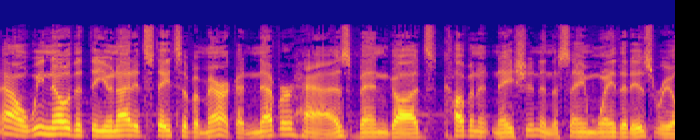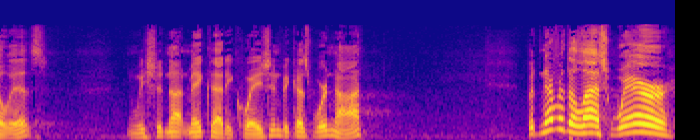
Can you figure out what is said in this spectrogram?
Now, we know that the United States of America never has been God's covenant nation in the same way that Israel is. We should not make that equation because we're not. But nevertheless, where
